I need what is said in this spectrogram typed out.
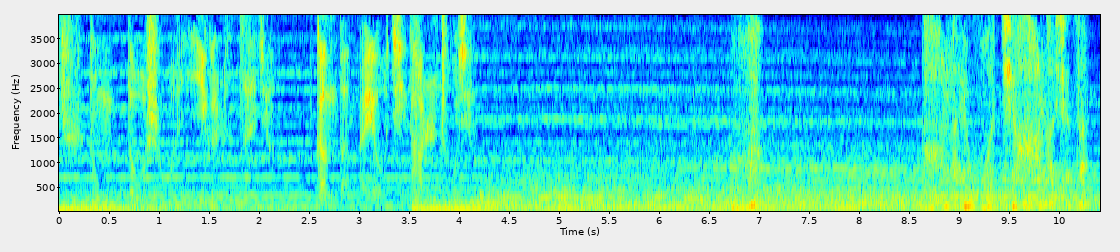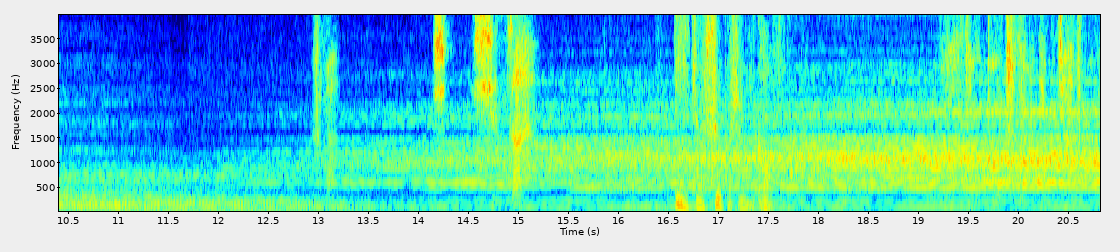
至终是不是你告诉他的？我都不知道你们家住哪。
